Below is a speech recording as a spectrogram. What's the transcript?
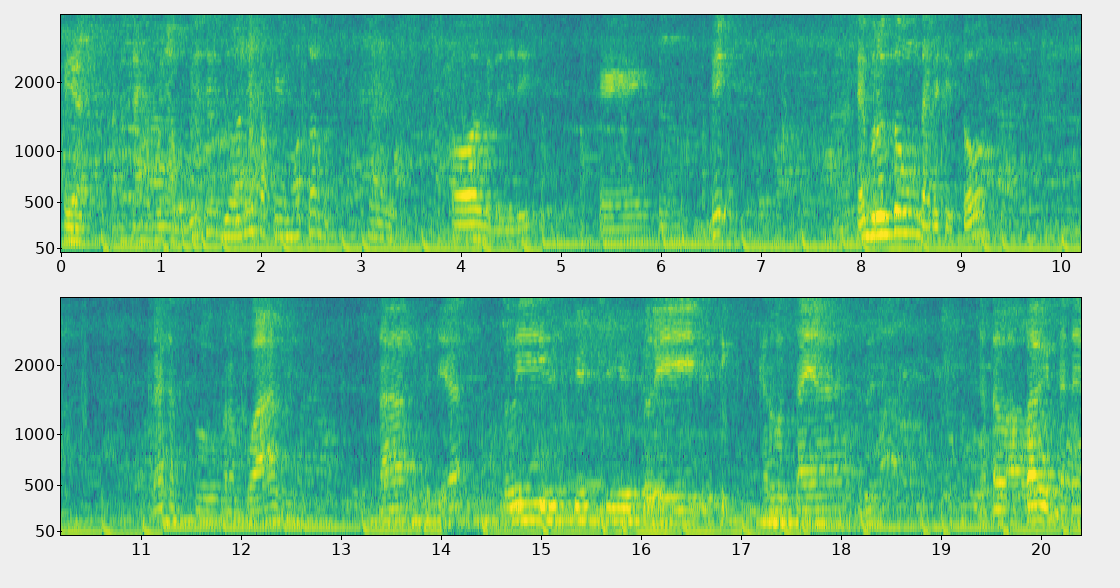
iya. Karena saya nggak punya mobil saya jualnya pakai motor Pak. motor gitu jadi oke itu. Tapi nah, saya beruntung dari situ. Ada satu perempuan datang gitu dia beli beli kritik karun saya. Terus nggak tahu apa gitu ada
